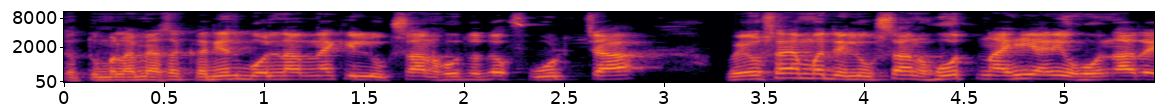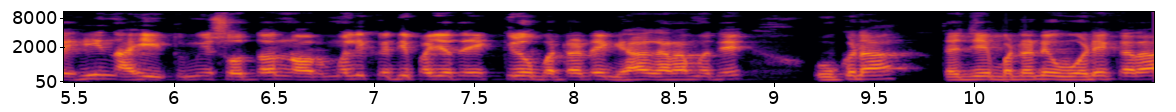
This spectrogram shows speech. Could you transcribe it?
तर तुम्हाला मी असं कधीच बोलणार नाही की नुकसान होत होतं. फूडच्या व्यवसायामध्ये नुकसान होत नाही आणि होणारही नाही. तुम्ही स्वतः नॉर्मली कधी पाहिजे तर एक किलो बटाटे घ्या घरामध्ये उकडा त्याचे बटाटे वडे करा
